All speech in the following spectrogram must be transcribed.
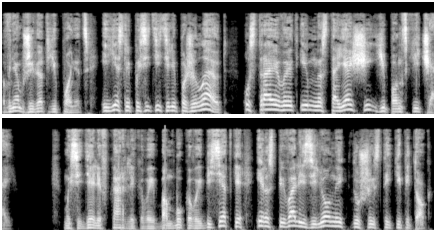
В нем живет японец, и если посетители пожелают, устраивает им настоящий японский чай. Мы сидели в карликовой бамбуковой беседке и распивали зеленый душистый кипяток,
